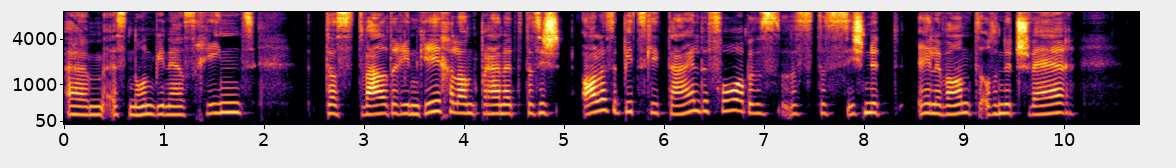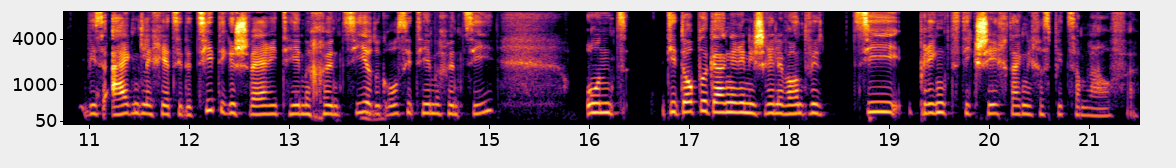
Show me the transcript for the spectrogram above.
ähm, ein non-binäres Kind, dass die Wälder in Griechenland brennen, das ist alles ein bisschen Teil davon, aber das, das, das ist nicht relevant oder nicht schwer, wie es eigentlich jetzt in der Zeitung schwere Themen können sein oder große Themen können sein. Und die Doppelgängerin ist relevant, weil sie bringt die Geschichte eigentlich ein bisschen am Laufen.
